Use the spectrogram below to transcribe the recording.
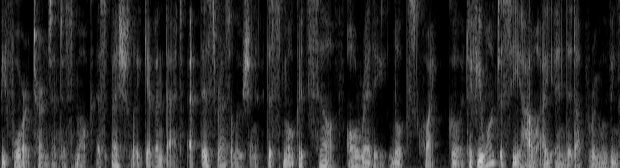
before it turns into smoke, especially given that, at this resolution, the smoke itself already looks quite good. If you want to see how I ended up removing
